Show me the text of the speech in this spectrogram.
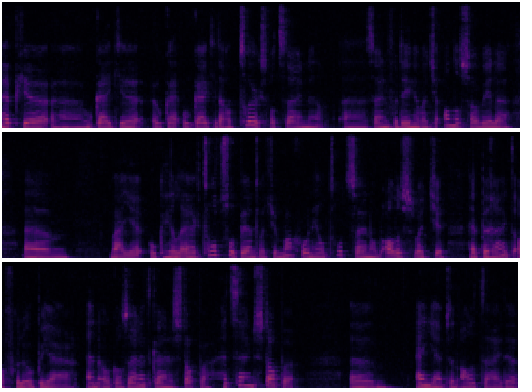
heb je, uh, hoe, kijk je, hoe, kijk je daarop terug? Wat zijn, zijn er voor dingen wat je anders zou willen? Um, waar je ook heel erg trots op bent. Want je mag gewoon heel trots zijn op alles wat je hebt bereikt afgelopen jaar. En ook al zijn het kleine stappen, het zijn stappen. Um, en je hebt ten alle tijden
